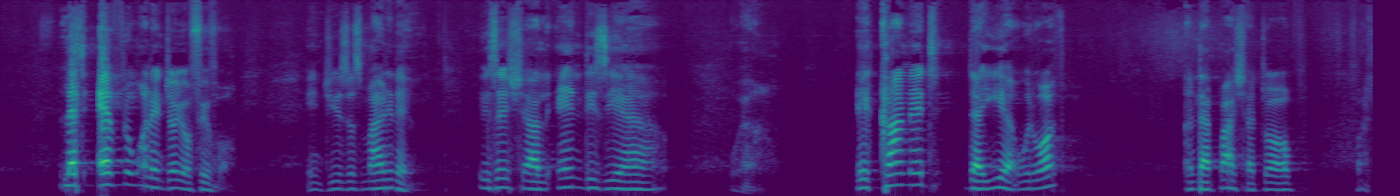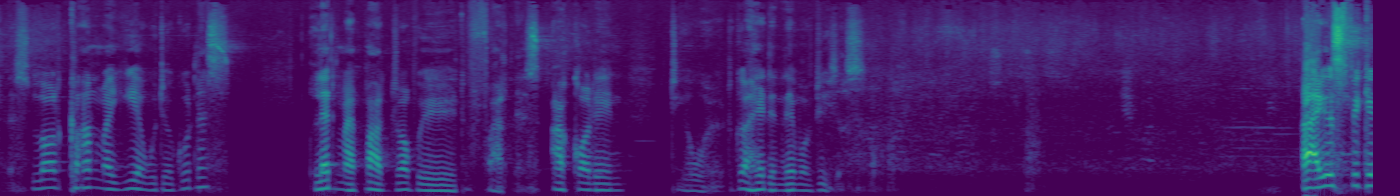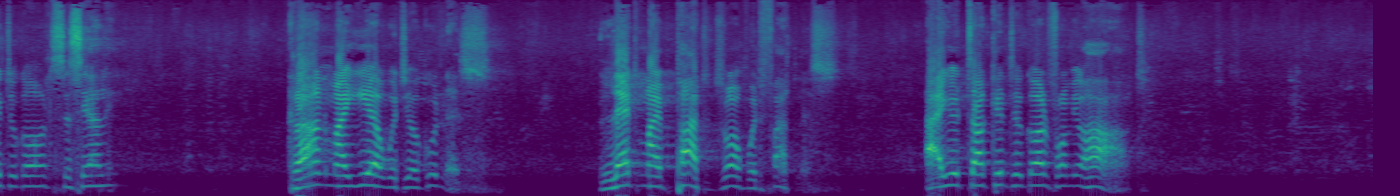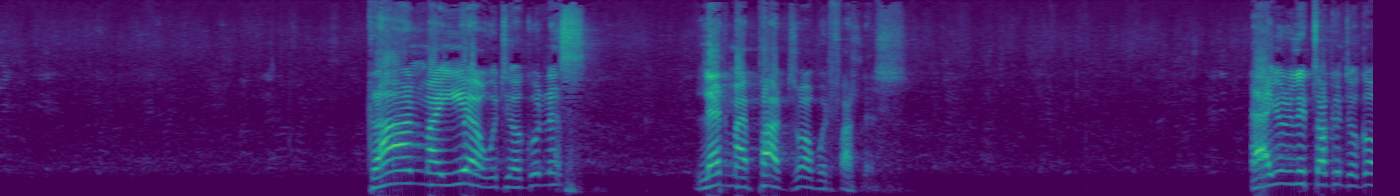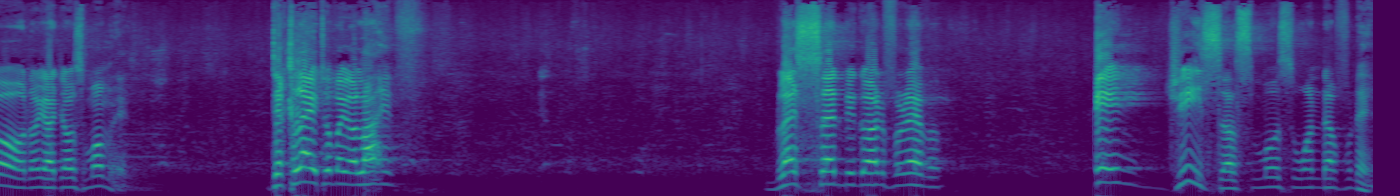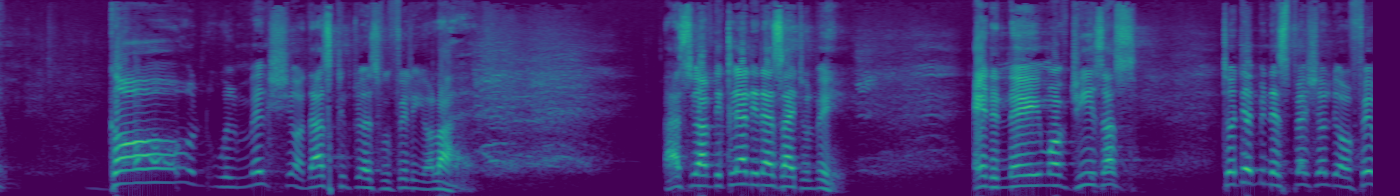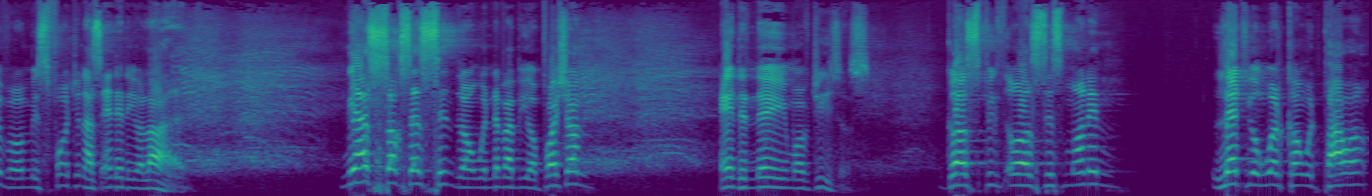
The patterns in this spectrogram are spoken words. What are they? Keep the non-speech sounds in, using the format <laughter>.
Let everyone enjoy your favor. In Jesus' mighty name. He says, shall end this year well. A crowned the year with what? And that part shall drop. Lord, crown my year with your goodness. Let my part drop with fatness according to your word. Go ahead in the name of Jesus. Are you speaking to God sincerely? Crown my year with your goodness. Let my part drop with fatness. Are you talking to God from your heart? Crown my year with your goodness. Let my path drop with fatness. Are you really talking to God or you're just murmuring? Declare it over your life. Blessed be God forever. In Jesus' most wonderful name. God will make sure that scripture is fulfilled in your life. As you have declared it, as it will be. In the name of Jesus. Today being a special day of favor, misfortune has ended in your life. Near success syndrome will never be your portion. In the name of Jesus. God speaks to us this morning. Let your word come with power.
